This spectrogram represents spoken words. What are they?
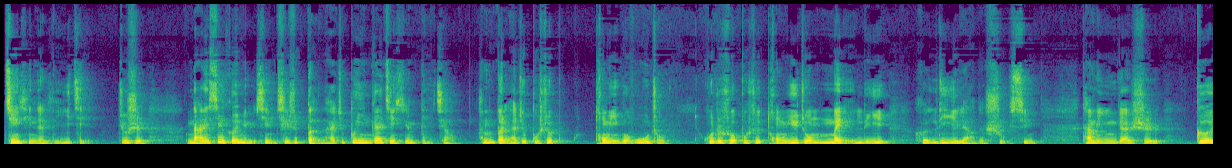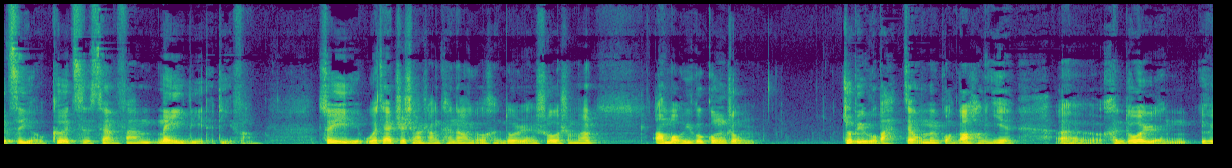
进行的理解，就是。男性和女性其实本来就不应该进行比较，他们本来就不是同一个物种，或者说不是同一种美丽和力量的属性，他们应该是各自有各自散发魅力的地方。所以我在职场上看到有很多人说什么啊，某一个工种，就比如吧，在我们广告行业，呃，很多人有，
